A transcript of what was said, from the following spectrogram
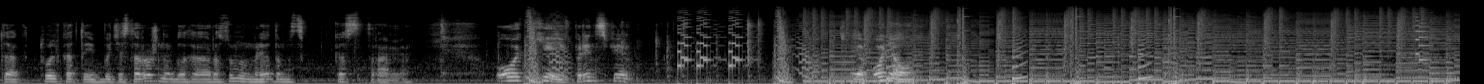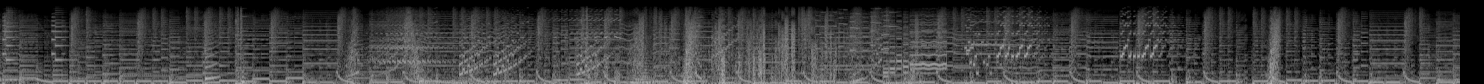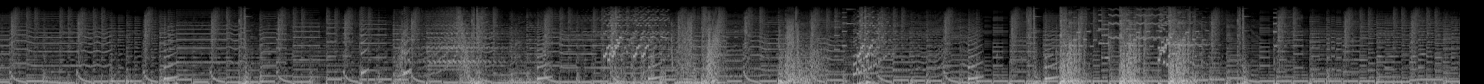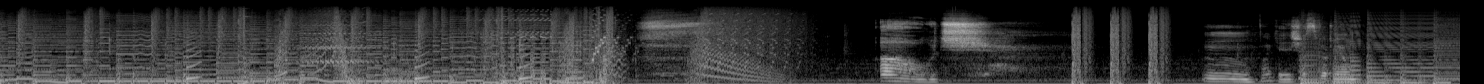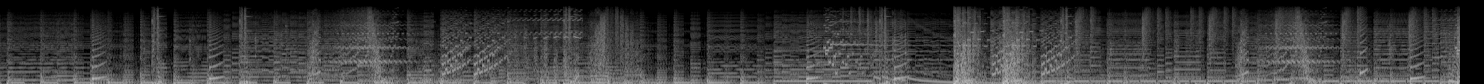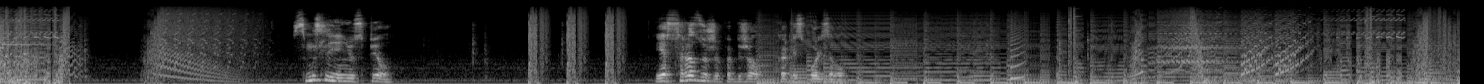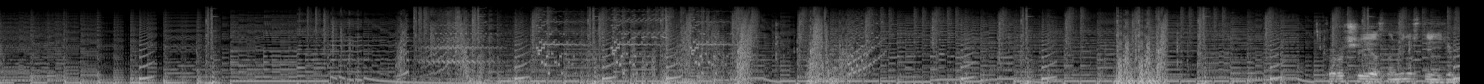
Так, только ты. Быть осторожным и благоразумным рядом с кострами. Окей, в принципе, я понял. Смысле я не успел? Я сразу же побежал, как использовал. Короче, ясно, минус деньги.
